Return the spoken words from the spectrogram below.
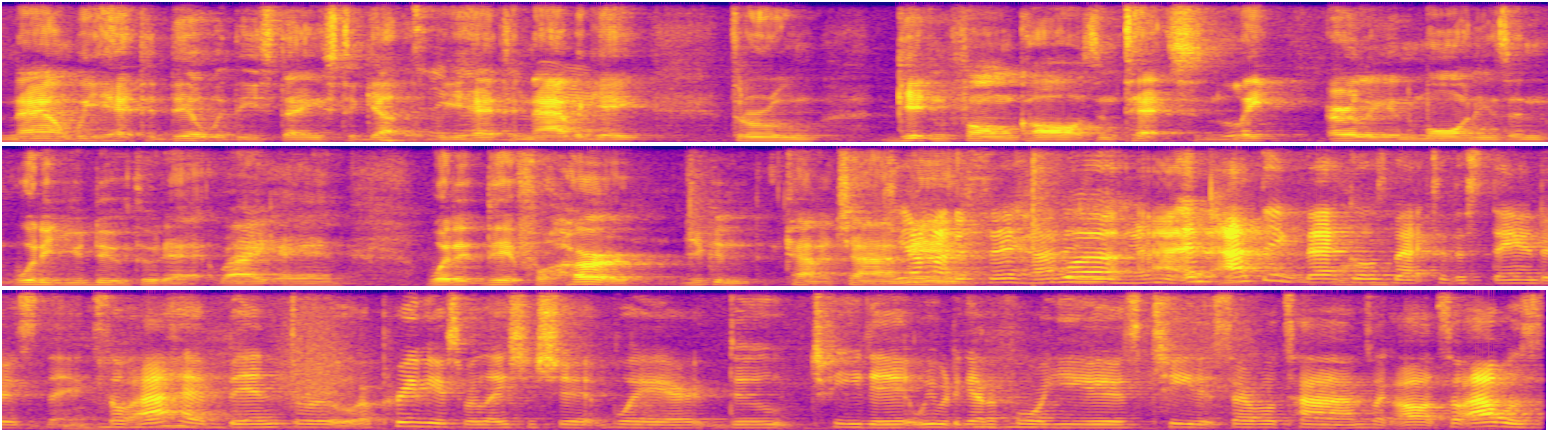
now we had to deal with these things together. We had to navigate through getting phone calls and texts and late, early in the mornings, and what do you do through that, right? And what it did for her, you can kind of chime Yeah, I'm in. about to say, how did Well, you and that? I think that goes back to the standards thing. So I had been through a previous relationship where dude cheated. We were together four years, cheated several times, like all. So I was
